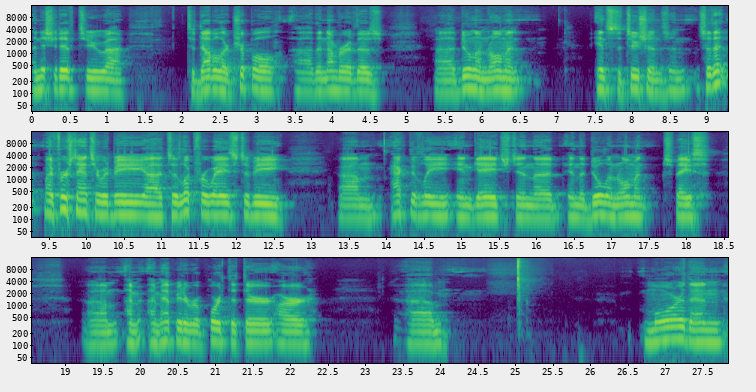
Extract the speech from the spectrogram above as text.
initiative to uh, to double or triple uh, the number of those uh, dual enrollment institutions. And so that my first answer would be uh, to look for ways to be um, actively engaged in the in the dual enrollment space. Um, I'm I'm happy to report that there are um, more than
